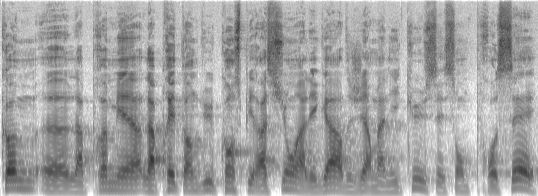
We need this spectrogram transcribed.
comme la, prétendue conspiration à l'égard de Germanicus et son procès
